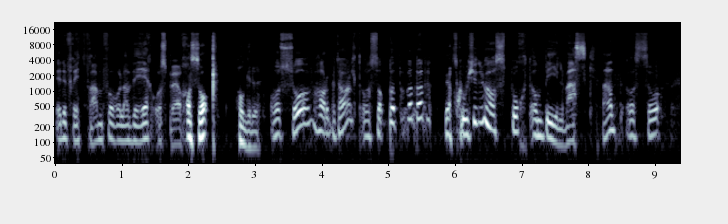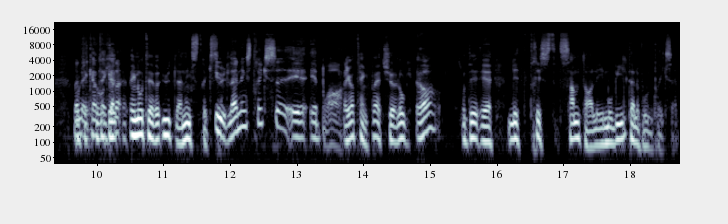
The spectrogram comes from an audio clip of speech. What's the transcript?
er det fritt fram for å la være å spørre. Og så hogger du. Og så har du betalt, og så pup, pup, pup. Skulle ikke du ha spurt om bilvask, sant? Og så Men jeg kan tenke okay. Jeg noterer utlendingstrikset. Utlendingstrikset er, er bra. Jeg har tenkt på et sjøl òg, Ja, og det er litt trist samtale i mobiltelefontrikset.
